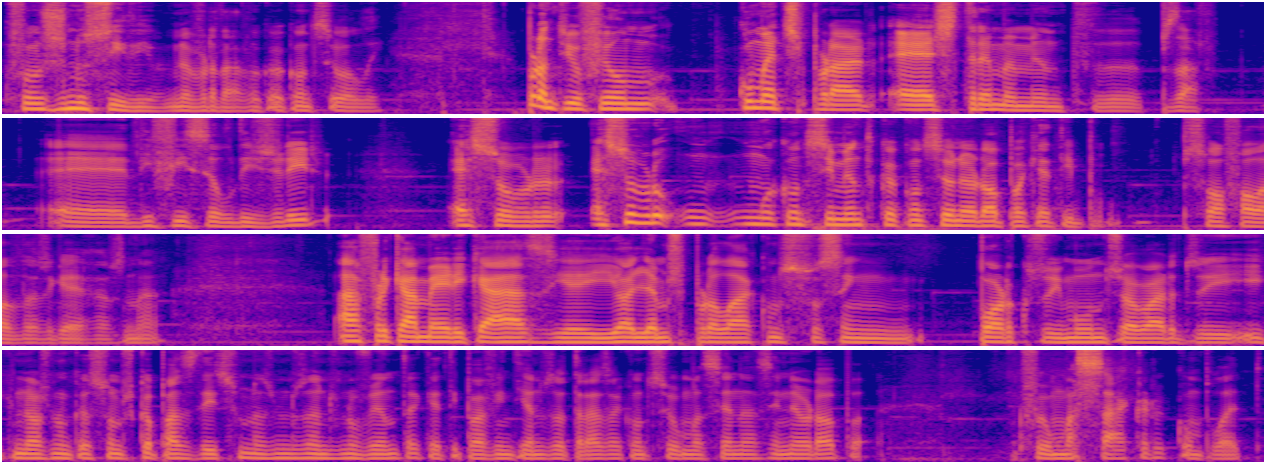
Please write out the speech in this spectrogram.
foi um genocídio, na verdade, o que aconteceu ali. Pronto, e o filme, como é de esperar, é extremamente pesado. É difícil de digerir é sobre, é sobre um, um, acontecimento que aconteceu na Europa que é tipo, o pessoal fala das guerras, né? África, América, Ásia e olhamos para lá como se fossem porcos imundos, jabardos e, e, que nós nunca somos capazes disso, mas nos anos 90, que é tipo há 20 anos atrás, aconteceu uma cena assim na Europa que foi um massacre completo.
